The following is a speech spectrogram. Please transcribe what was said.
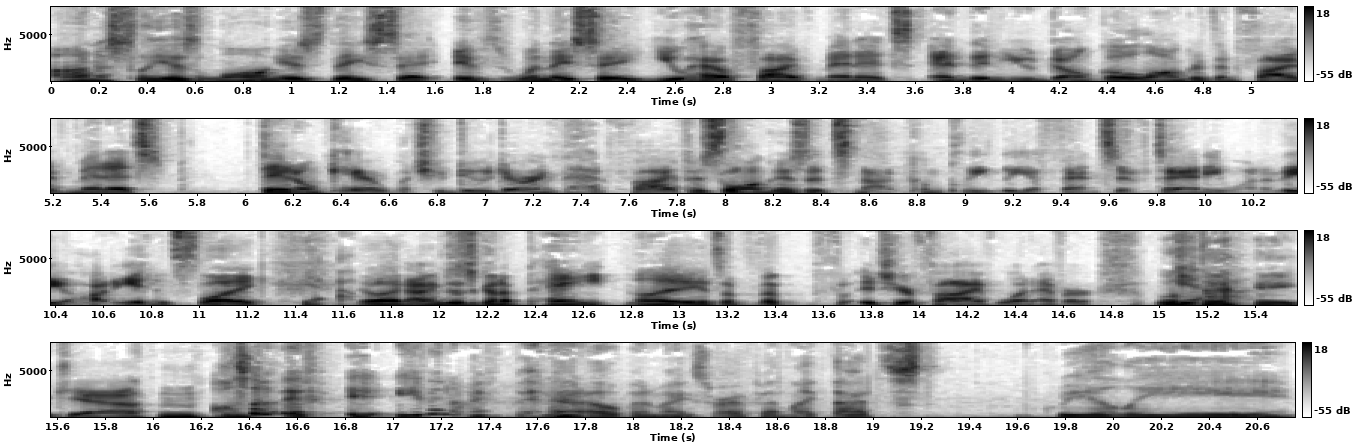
honestly, as long as they say, if when they say you have five minutes and then you don't go longer than five minutes, they don't care what you do during that five, as long as it's not completely offensive to anyone in the audience. Like, Yeah. you're like, I'm just gonna paint. Like, it's a, it's your five, whatever. Yeah. Like, yeah. Also, if even I've been at open mics where I've been like, that's really,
